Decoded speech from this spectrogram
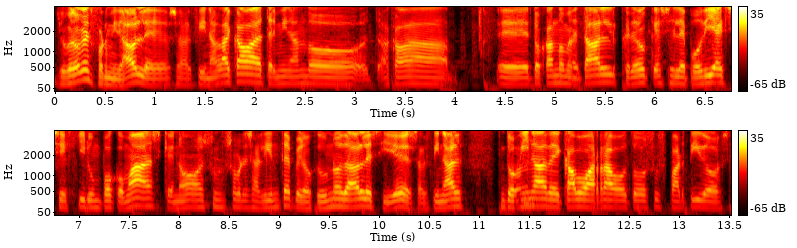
Yo creo que es formidable. O sea, al final acaba terminando, acaba eh, tocando metal. Creo que se le podía exigir un poco más, que no es un sobresaliente, pero que uno dable sí es. Al final domina mm. de cabo a rabo todos sus partidos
